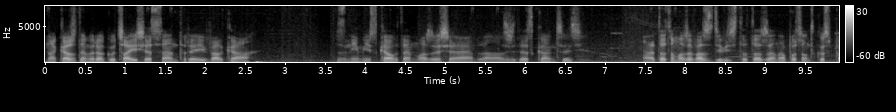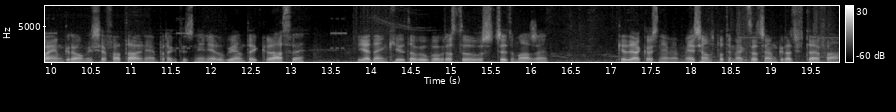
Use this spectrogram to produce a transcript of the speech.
na każdym rogu czai się centry i walka z nimi Scoutem może się dla nas źle skończyć. Ale to, co może was zdziwić, to to, że na początku z grało mi się fatalnie. Praktycznie nie lubiłem tej klasy. Jeden kill to był po prostu szczyt marzeń. Kiedy jakoś, nie wiem, miesiąc po tym jak zacząłem grać w TFA,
